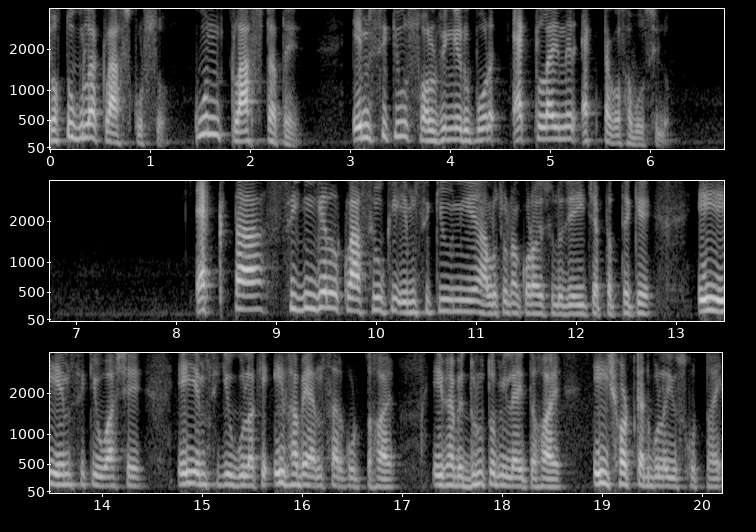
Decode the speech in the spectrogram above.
যতগুলা ক্লাস করছ, কোন ক্লাসটাতে এমসিকিউ সলভিংয়ের উপর এক লাইনের একটা কথা বলছিল। একটা সিঙ্গেল ক্লাসেও কি এমসিকিউ নিয়ে আলোচনা করা হয়েছিল যে এই চ্যাপ্টার থেকে এই এই এমসিকিউ আসে, এই এমসিকিউগুলোকে এইভাবে অ্যান্সার করতে হয়, এইভাবে দ্রুত মিলাইতে হয়, এই শর্টকাটগুলো ইউজ করতে হয়।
